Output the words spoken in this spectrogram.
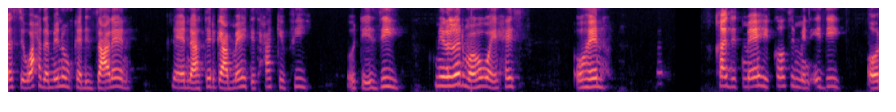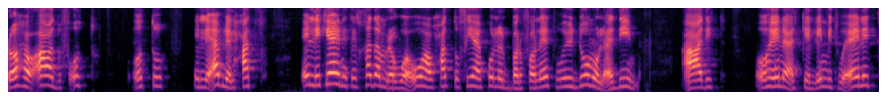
بس واحدة منهم كانت زعلانة لأنها ترجع ماهي تتحكم فيه وتأذيه من غير ما هو يحس. وهنا خدت ماهي قاسم من إيديه وراحوا قعدوا في أوضته. أوضته اللي قبل الحادثة اللي كانت الخدم روقوها وحطوا فيها كل البرفانات وهدومه القديمة. قعدت وهنا اتكلمت وقالت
